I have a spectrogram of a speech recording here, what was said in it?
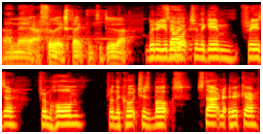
And uh, I fully expect them to do that. Where are you be watching the game, Fraser? From home, from the coach's box, starting at hooker?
